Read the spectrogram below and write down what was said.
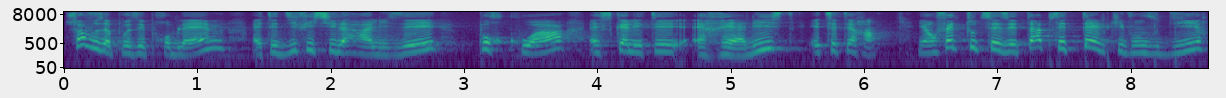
soit vous a posé problème, a été difficile à réaliser, pourquoi, est-ce qu'elle était réaliste, etc. Et en fait, toutes ces étapes, c'est elles qui vont vous dire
